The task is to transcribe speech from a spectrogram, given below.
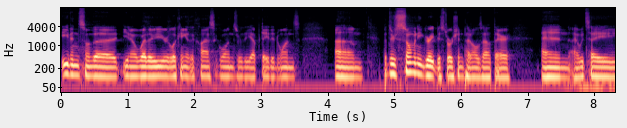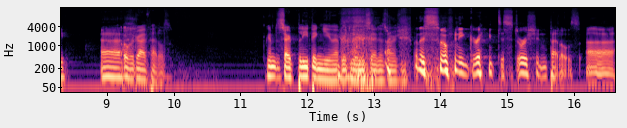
even some of the you know whether you're looking at the classic ones or the updated ones. Um, but there's so many great distortion pedals out there, and I would say uh, Overdrive pedals. I'm going to start bleeping you every time you say distortion. but there's so many great distortion pedals. Uh,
